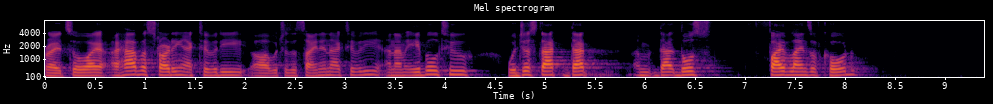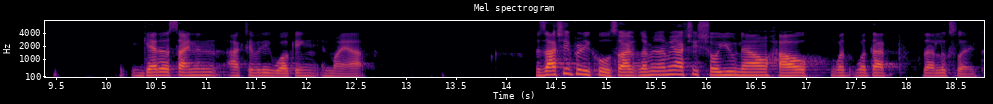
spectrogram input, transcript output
Right, so I, I have a starting activity, uh, which is a sign-in activity, and I'm able to, with just that, that, um, that, those five lines of code, get a sign-in activity working in my app. It's actually pretty cool. So I, let me let me actually show you now how what what that what that looks like.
